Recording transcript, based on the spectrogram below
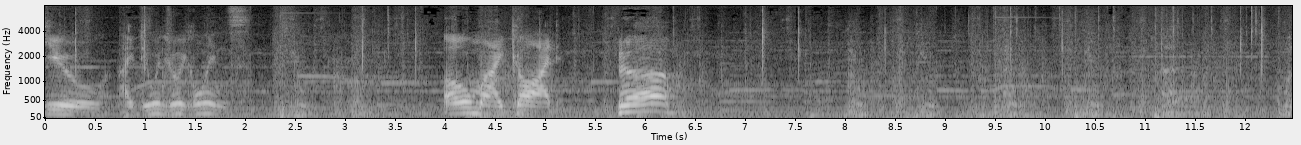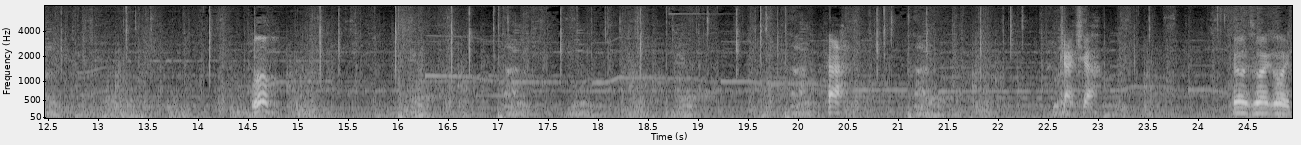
you. I do enjoy coins. Oh my god. No! Whoa! Ha! Gotcha. Where's am I going?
